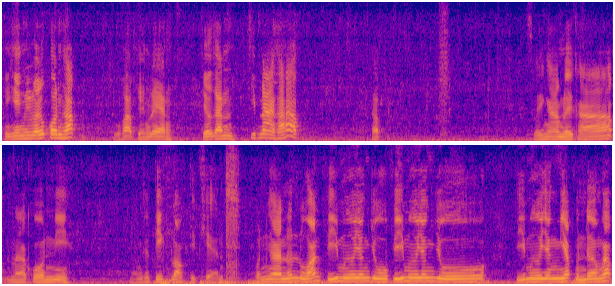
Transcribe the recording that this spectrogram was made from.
เฮงๆรวยๆทุกคนครับสุขภาพแข็งแรง เจอกันคลิปหน้าครับครับ สวยงามเลยครับนะคนนี่หนังสติ๊กลอกติดแขน ผลงานล้วนๆฝีมือยังอยู่ ฝีมือยังอยู่ ฝีมือยังเนียบเหมือนเดิมครับ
